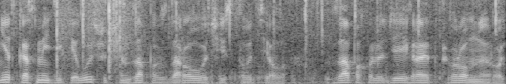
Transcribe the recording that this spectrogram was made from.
Нет косметики лучше, чем запах здорового чистого тела. Запах у людей играет огромную роль.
